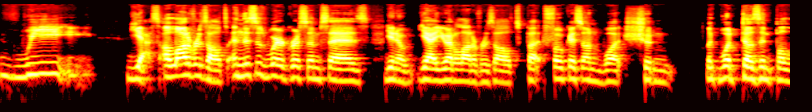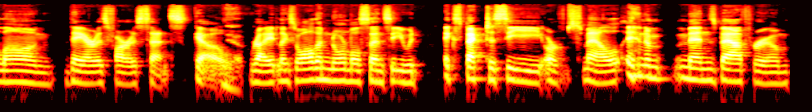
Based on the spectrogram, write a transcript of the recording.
We yes, a lot of results. And this is where Grissom says, you know, yeah, you had a lot of results, but focus on what shouldn't like what doesn't belong there as far as scents go, Yep. right? Like so all the normal scents that you would expect to see or smell in a men's bathroom,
